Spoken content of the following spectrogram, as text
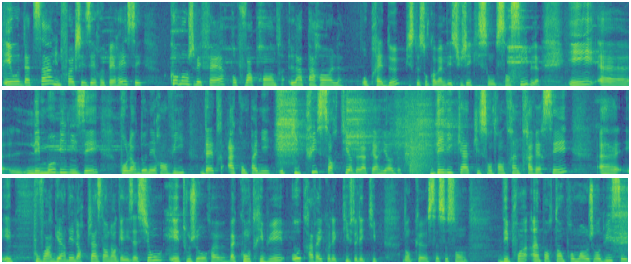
Et au-delà de ça, une fois que je les ai repérés, c'est comment je vais faire pour pouvoir prendre la parole auprès d'eux, puisque ce sont quand même des sujets qui sont sensibles, et euh, les mobiliser pour leur donner envie d'être accompagnés et qu'ils puissent sortir de la période délicate qu'ils sont en train de traverser et pouvoir garder leur place dans l'organisation et toujours euh, bah, contribuer au travail collectif de l'équipe. Donc euh, ça, ce sont des points importants pour moi aujourd'hui. C'est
